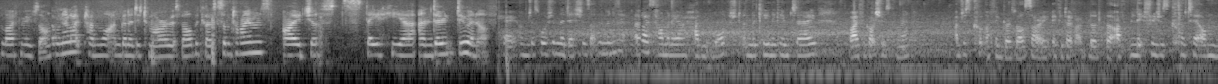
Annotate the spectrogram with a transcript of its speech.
life moves on. I want to like plan what I'm going to do tomorrow as well because sometimes I just stay here and don't do enough. Okay, I'm just washing the dishes at the minute. I realised how many I hadn't washed and the cleaner came today but I forgot she was coming. I've just cut my finger as well, sorry if you don't like blood but I've literally just cut it on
